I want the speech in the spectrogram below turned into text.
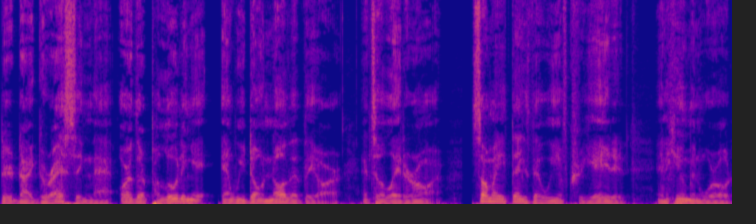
they're digressing that, or they're polluting it and we don't know that they are until later on. So many things that we have created in human world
